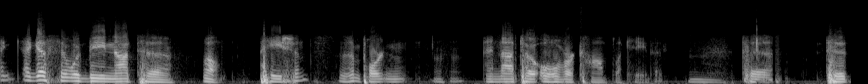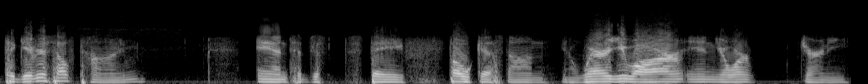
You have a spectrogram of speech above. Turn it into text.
I, I guess it would be not to well, patience is important, mm-hmm. and not to overcomplicate it. Mm. To to to give yourself time, and to just stay focused on you know where you are in your journey,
